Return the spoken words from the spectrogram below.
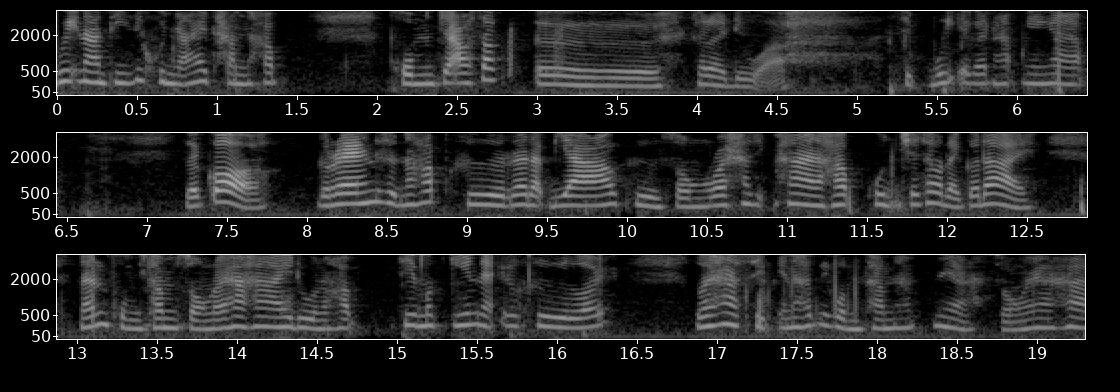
วินาทีที่คุณอยากให้ทำนะครับ ผมจะเอาสัก เออเท่าไหร่ดีวะสิบวิแล้วกันนะครับ ง่ายๆครับ แล้วก็แรงที่สุดนะครับ คือระดับยาวคือ 255 นะครับ คุณใช้เท่าไหร่ก็ได้ นั้นผมทำ255 ให้ดูนะครับ ที่เมื่อกี้เนี่ยก็คือร้อย ร้อยห้าสิบนะครับที่ผมทำนะครับ เนี่ยสองห้าห้า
